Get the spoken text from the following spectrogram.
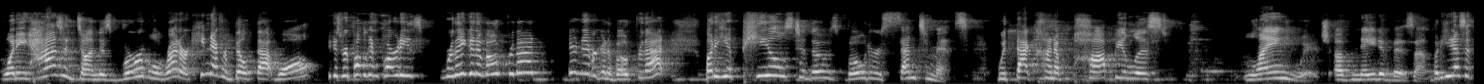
What he hasn't done, this verbal rhetoric, he never built that wall because Republican parties, were they going to vote for that? They're never going to vote for that. But he appeals to those voters' sentiments with that kind of populist language of nativism but he doesn't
